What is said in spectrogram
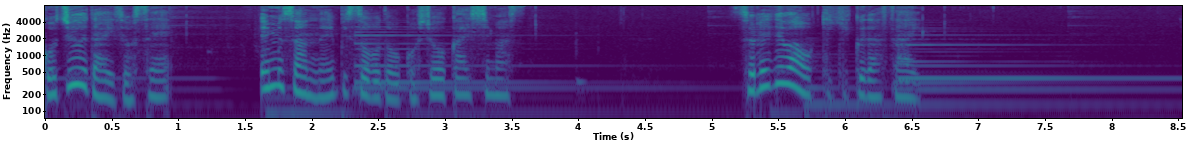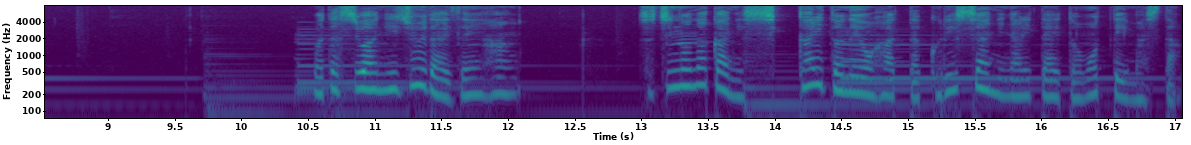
50代女性 M さんのエピソードをご紹介します。それではお聞きください。私は20代前半土の中にしっかりと根を張ったクリスチャンになりたいと思っていました。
